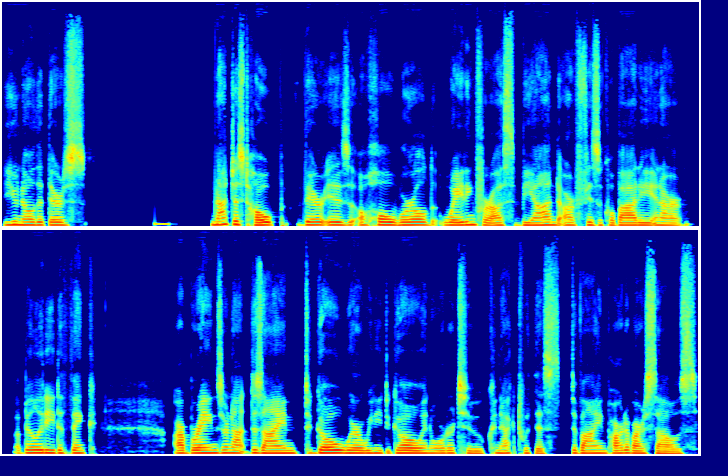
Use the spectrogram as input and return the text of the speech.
you know that there's not just hope, there is a whole world waiting for us beyond our physical body and our ability to think. Our brains are not designed to go where we need to go in order to connect with this divine part of ourselves.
